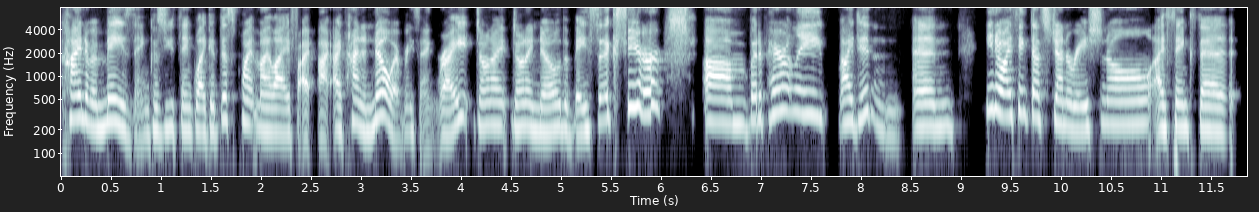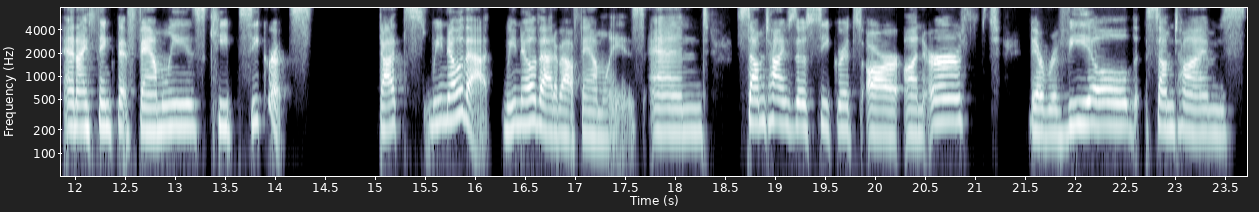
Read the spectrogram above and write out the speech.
kind of amazing because you think like at this point in my life i i, I kind of know everything right don't i don't i know the basics here um but apparently i didn't and you know i think that's generational i think that and i think that families keep secrets that's we know that. We know that about families. And sometimes those secrets are unearthed they're revealed sometimes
